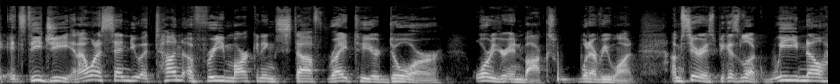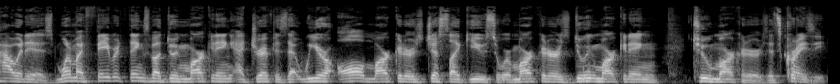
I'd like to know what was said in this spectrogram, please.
it's DG, and I want to send you a ton of free marketing stuff right to your door or your inbox, whatever you want. I'm serious because look, we know how it is. One of my favorite things about doing marketing at Drift is that we are all marketers just like you. So we're marketers doing marketing to marketers. It's crazy.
